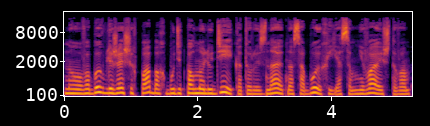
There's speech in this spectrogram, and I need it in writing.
но в обоих ближайших пабах будет полно людей, которые знают нас обоих, и я сомневаюсь, что вам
